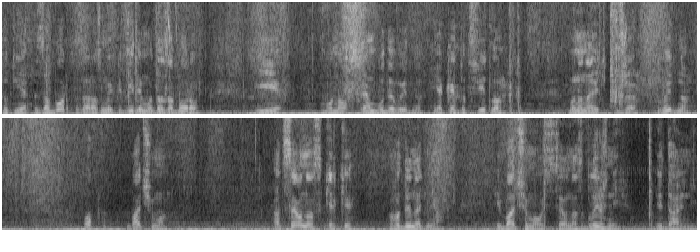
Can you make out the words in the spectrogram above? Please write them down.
тут є забор. Зараз ми під'їдемо до забору і воно прям буде видно, яке тут світло. Воно навіть вже видно. Оп, бачимо. А це у нас скільки? Година дня. І бачимо, ось це у нас ближній і дальній.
